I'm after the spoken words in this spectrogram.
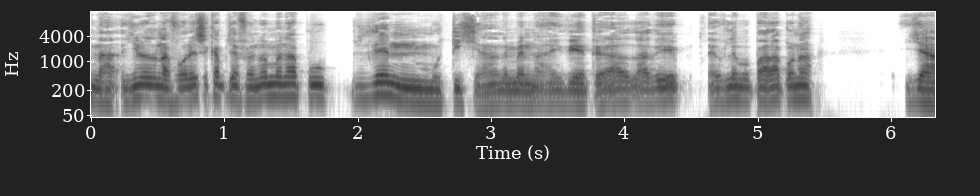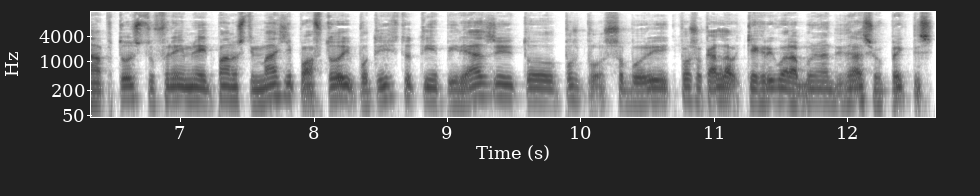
να γίνονται αναφορές σε κάποια φαινόμενα που δεν μου τύχαιναν εμένα ιδιαίτερα. Δηλαδή βλέπω παράπονα για πτώση του frame rate πάνω στη μάχη που αυτό υποτίθεται ότι επηρεάζει το πόσο, μπορεί, πόσο καλά και γρήγορα μπορεί να αντιδράσει ο παίκτης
